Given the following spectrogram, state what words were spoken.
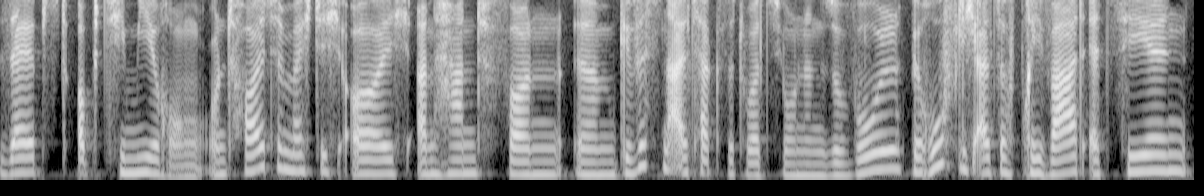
Selbstoptimierung. Und heute möchte ich euch anhand von ähm, gewissen Alltagssituationen sowohl beruflich als auch privat erzählen,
